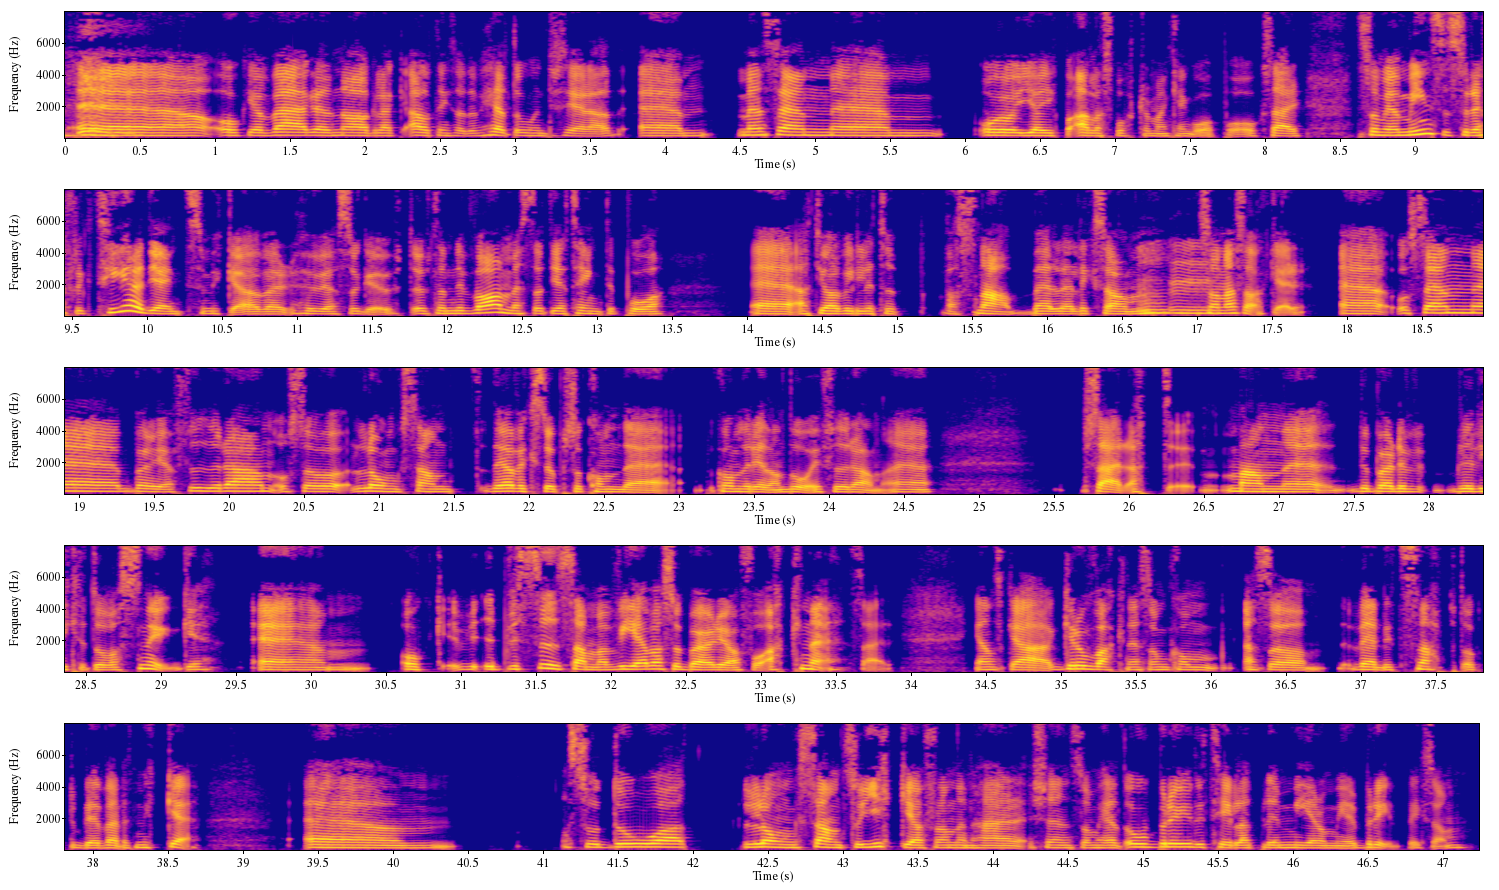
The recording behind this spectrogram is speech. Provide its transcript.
Eh, och jag vägrade nagellack, allting så att jag var helt ointresserad. Eh, men sen ehm, och jag gick på alla sporter man kan gå på och så här, som jag minns så reflekterade jag inte så mycket över hur jag såg ut, utan det var mest att jag tänkte på eh, att jag ville typ vara snabb eller liksom Mm. sådana saker. Eh, och sen eh, började jag fyran och så långsamt, där jag växte upp så kom det, kom det redan då i fyran. Eh, så här att man, eh, det började bli viktigt att vara snygg. Ehm, och i precis samma veva så började jag få akne. Så här. Ganska grov akne som kom alltså, väldigt snabbt och det blev väldigt mycket. Ehm, så då långsamt så gick jag från den här tjejen som helt obrydd till att bli mer och mer brydd liksom.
